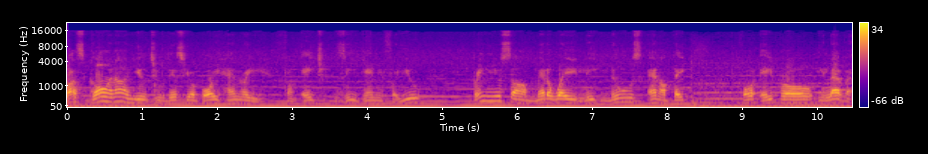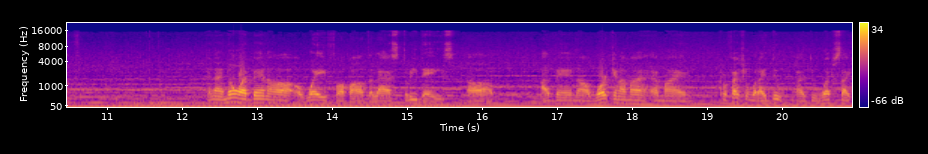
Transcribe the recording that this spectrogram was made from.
What's going on YouTube? This your boy Henry from HZ Gaming for you, bringing you some middleweight league news and update for April 11th. And I know I've been uh, away for about the last three days. Uh, I've been uh, working on my at my profession, what I do. I do website,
